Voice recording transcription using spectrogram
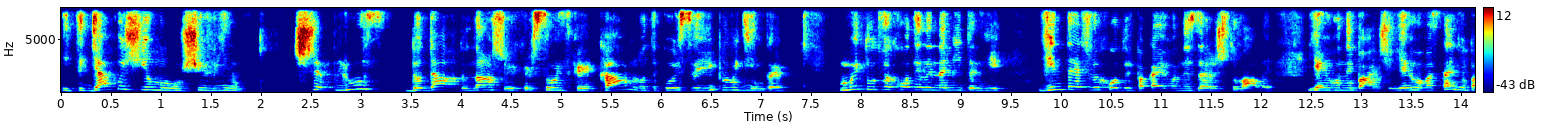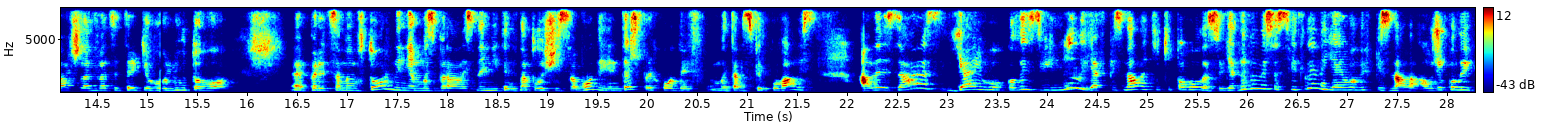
і ти дякуєш йому, що він ще плюс додав до нашої херсонської карми такою своєю поведінкою. Ми тут виходили на мітинги. Він теж виходив, поки його не заарештували. Я його не бачила. Я його востаннє бачила 23 лютого е, перед самим вторгненням. Ми збирались на мітинг на площі Свободи. Він теж приходив. Ми там спілкувались. Але зараз я його, коли звільнили, я впізнала тільки по голосу. Я дивилася світлини, я його не впізнала. А вже коли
